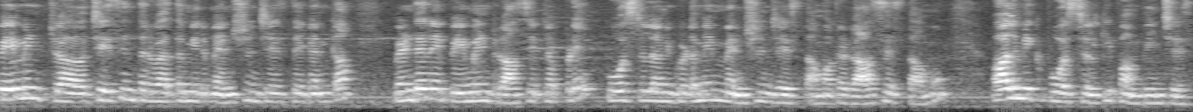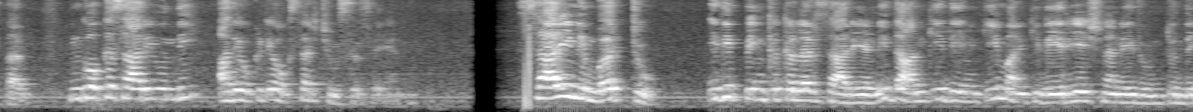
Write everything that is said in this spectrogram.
పేమెంట్ చేసిన తర్వాత మీరు మెన్షన్ చేస్తే కనుక వెంటనే పేమెంట్ రాసేటప్పుడే పోస్టల్ అని కూడా మేము మెన్షన్ చేస్తాము అక్కడ రాసేస్తాము. వాళ్ళు మీకు పోస్టల్కి పంపించేస్తారు. ఇంకొక సారీ ఉంది అది ఒకటి ఒకసారి చూసేసేయండి. శారీ నెంబర్ టూ ఇది పింక్ కలర్ శారీ అండి. దానికి దీనికి మనకి వేరియేషన్ అనేది ఉంటుంది.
